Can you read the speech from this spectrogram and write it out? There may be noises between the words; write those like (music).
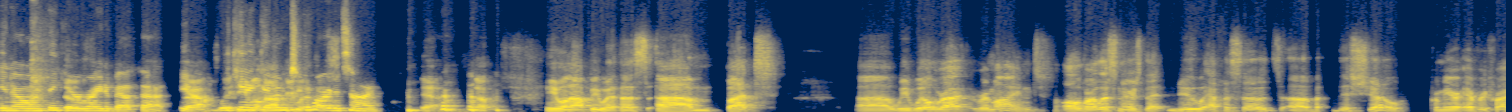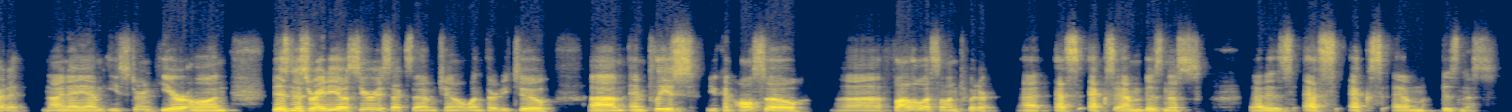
You know, I think so, you're right about that. Yeah, yeah we can't give him too hard us. a time. yeah, nope. (laughs) He will not be with us. Um, but uh, we will ri- remind all of our listeners that new episodes of this show premiere every Friday, 9 a.m. Eastern, here on Business Radio, Sirius XM, channel 132. Um, and please, you can also uh, follow us on Twitter at SXM Business. That is SXM Business.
